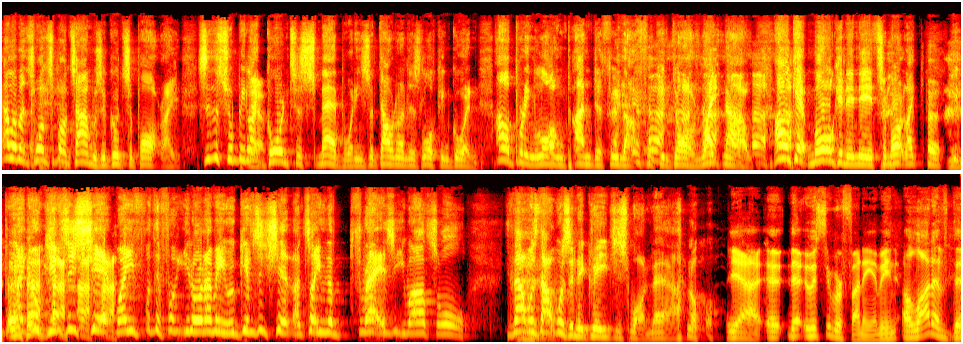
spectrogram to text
Elements once upon a time was a good support, right? So this would be like Yeah. going to Smeb when he's down on his luck and going, I'll bring Long Panda through that fucking door right now. I'll get Morgan in here tomorrow. Like, like who gives a shit? Why for the fuck you know what I mean? Who gives a shit? That's not even a threat, is it, you asshole? That was that was an egregious one there. I know. Yeah, it, it was super funny. I mean, a lot of the.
